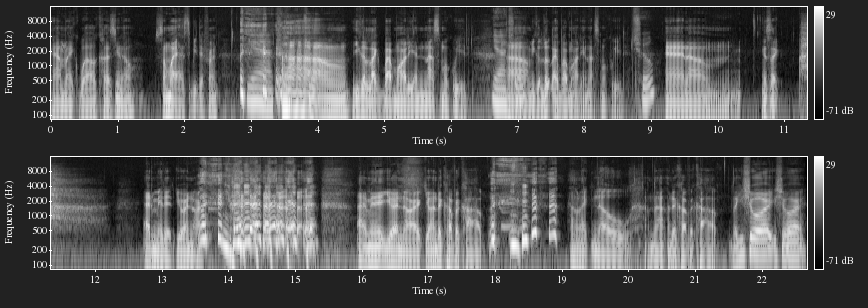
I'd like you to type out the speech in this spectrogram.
And I'm like, "Well, because you know." Somebody has to be different. Yeah, true. Um, you could like Bob Marley and not smoke weed. Yeah, true. Um, you could look like Bob Marley and not smoke weed. True. And um, it's like, admit it, you're a narc. I mean, it, you're a narc. You're undercover cop. I'm like, no, I'm not undercover cop. Like, you sure? You sure?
